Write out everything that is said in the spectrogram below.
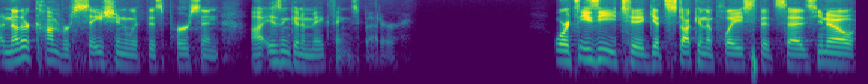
another conversation with this person uh, isn't going to make things better. Or it's easy to get stuck in the place that says, you know,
